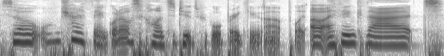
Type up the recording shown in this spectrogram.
So I'm trying to think what else constitutes people breaking up. Like, oh, I think that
